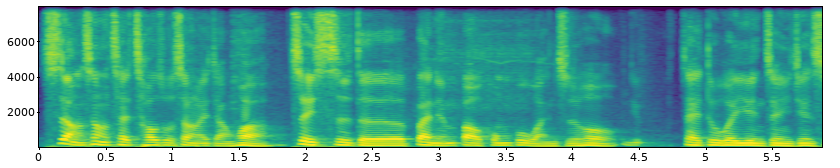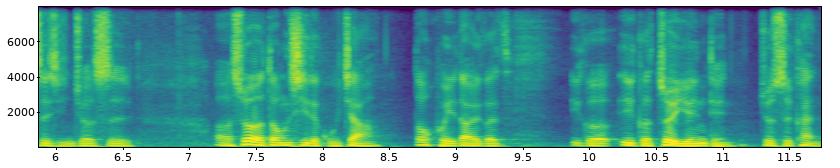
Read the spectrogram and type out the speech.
市场上在操作上来讲的话，这次的半年报公布完之后，你再度会验证一件事情，就是呃，所有东西的股价都回到一个一个一个最原点，就是看。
